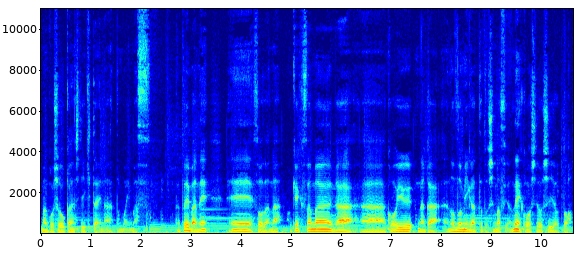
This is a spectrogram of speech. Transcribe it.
まあ、ご紹介していきたいなと思います例えばね、えーそうだなお客様があこういうなんか望みがあったとしますよねこうしてほしいよと。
